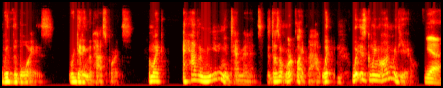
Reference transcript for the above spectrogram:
with the boys. We're getting the passports. I'm like, I have a meeting in 10 minutes. It doesn't work like that. What what is going on with you? Yeah.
